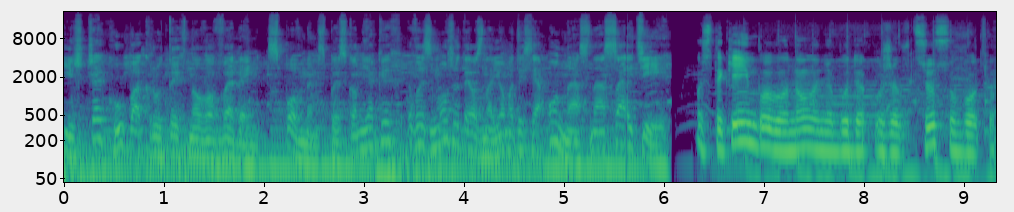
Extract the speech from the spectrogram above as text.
і ще купа крутих нововведень, з повним списком яких ви зможете ознайомитися у нас на сайті. Ось таке імбове оновлення буде уже в цю суботу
